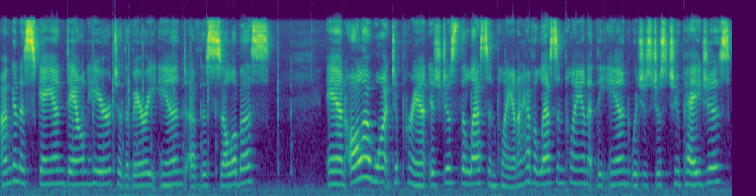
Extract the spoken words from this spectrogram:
I'm going to scan down here to the very end of the syllabus and all I want to print is just the lesson plan. I have a lesson plan at the end, which is just two pages.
